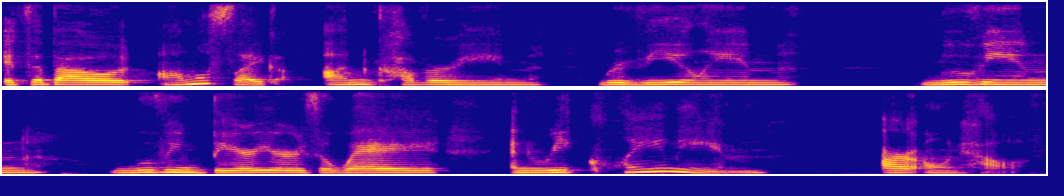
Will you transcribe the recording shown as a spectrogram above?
It's about almost like uncovering, revealing, moving moving barriers away and reclaiming our own health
